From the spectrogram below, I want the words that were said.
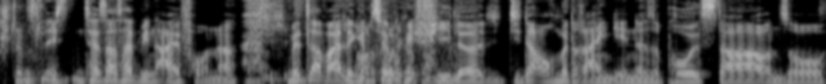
Stimmt. Ein Tesla ist halt wie ein iPhone, ne? Mittlerweile genau, gibt's ja wirklich viele, die da auch mit reingehen, ne? So Polestar und so.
